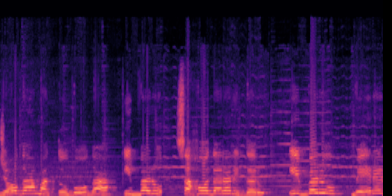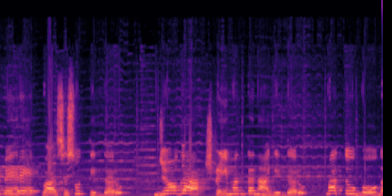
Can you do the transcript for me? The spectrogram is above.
ಜೋಗ ಮತ್ತು ಭೋಗ ಇಬ್ಬರು ಸಹೋದರರಿದ್ದರು. ಇಬ್ಬರು ಬೇರೆ ಬೇರೆ ವಾಸಿಸುತ್ತಿದ್ದರು. ಜೋಗ ಶ್ರೀಮಂತನಾಗಿದ್ದರು ಮತ್ತು ಭೋಗ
